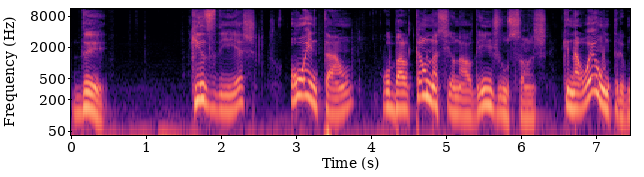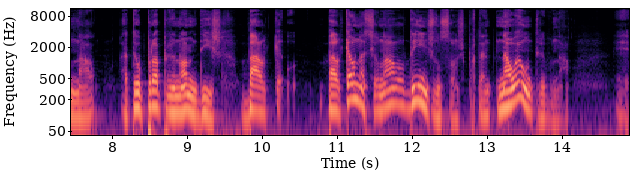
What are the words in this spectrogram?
de 15 dias, ou então o Balcão Nacional de Injunções, que não é um tribunal, até o próprio nome diz Balca, Balcão Nacional de Injunções, portanto, não é um tribunal. É,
